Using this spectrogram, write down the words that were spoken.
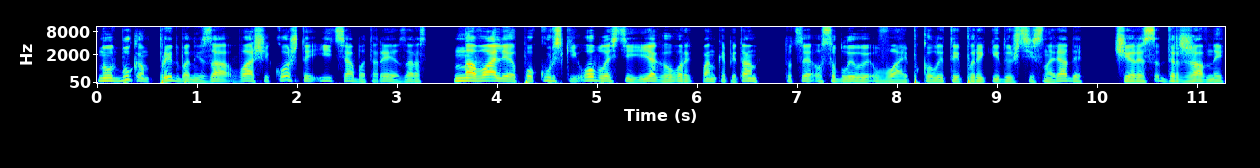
ноутбуком, придбаний за ваші кошти, і ця батарея зараз навалює по Курській області. І як говорить пан капітан, то це особливий вайб, коли ти перекидуєш ці снаряди через державний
